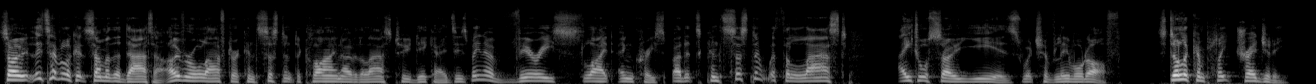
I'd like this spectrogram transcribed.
So let's have a look at some of the data. Overall, after a consistent decline over the last two decades, there's been a very slight increase, but it's consistent with the last eight or so years, which have levelled off. Still a complete tragedy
